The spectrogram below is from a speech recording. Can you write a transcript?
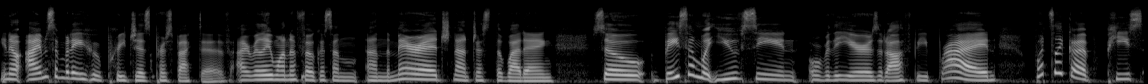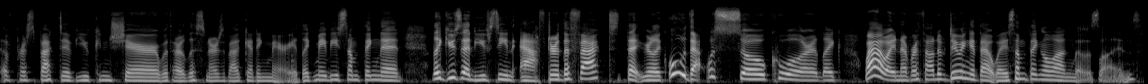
you know, I'm somebody who preaches perspective. I really want to focus on on the marriage, not just the wedding. So, based on what you've seen over the years at Offbeat Bride, what's like a piece of perspective you can share with our listeners about getting married? Like maybe something that, like you said, you've seen after the fact that you're like, oh, that was so cool, or like, wow, I never thought of doing it that way. Something along those lines.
